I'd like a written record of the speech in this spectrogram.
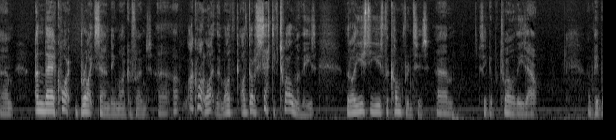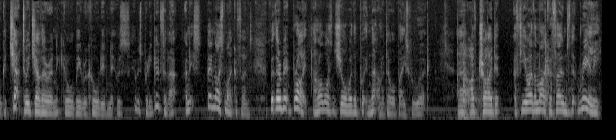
um, and they're quite bright sounding microphones. Uh, I, I, quite like them. I've, I've got a set of 12 of these that I used to use for conferences. Um, so you could put 12 of these out and people could chat to each other and it could all be recorded and it was it was pretty good for that and it's they're nice microphones but they're a bit bright and I wasn't sure whether putting that on a double bass would work uh, I've tried a few other microphones that really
